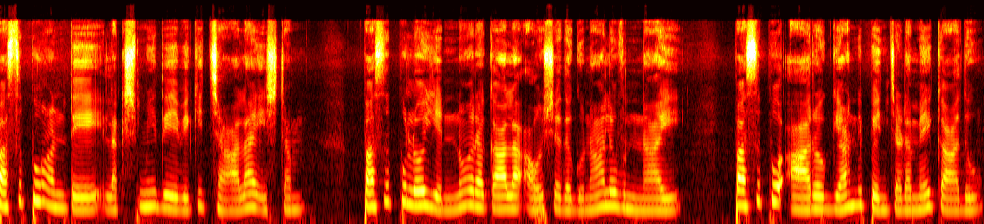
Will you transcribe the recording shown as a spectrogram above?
పసుపు అంటే లక్ష్మీదేవికి చాలా ఇష్టం. పసుపులో ఎన్నో రకాల ఔషధ గుణాలు ఉన్నాయి. పసుపు ఆరోగ్యాన్ని పెంచడమే కాదు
